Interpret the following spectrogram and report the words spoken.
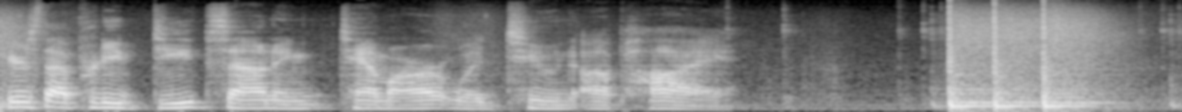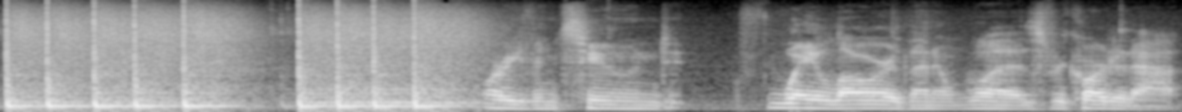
here's that pretty deep sounding Tama Artwood tuned up high. Or even tuned way lower than it was recorded at.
